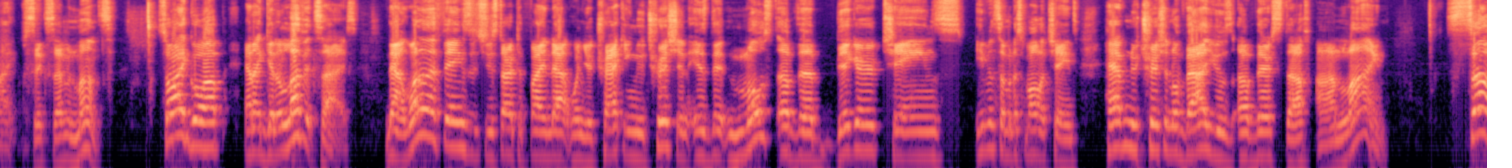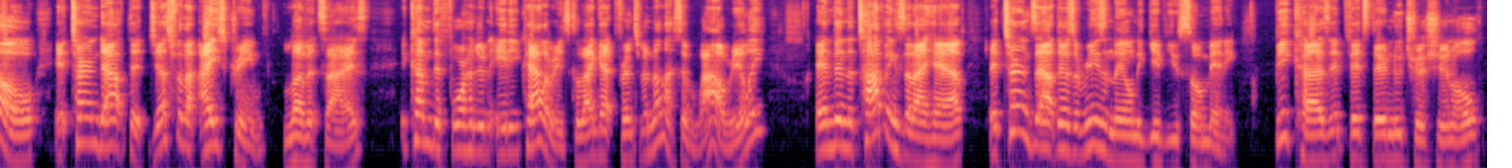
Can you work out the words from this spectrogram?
like six, seven months. So I go up and I get a Love It size. Now, one of the things that you start to find out when you're tracking nutrition is that most of the bigger chains, even some of the smaller chains, have nutritional values of their stuff online. So it turned out that just for the ice cream Love It size, it comes to 480 calories because I got French vanilla. I said, wow, really? And then the toppings that I have, it turns out there's a reason they only give you so many. Because it fits their nutritional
